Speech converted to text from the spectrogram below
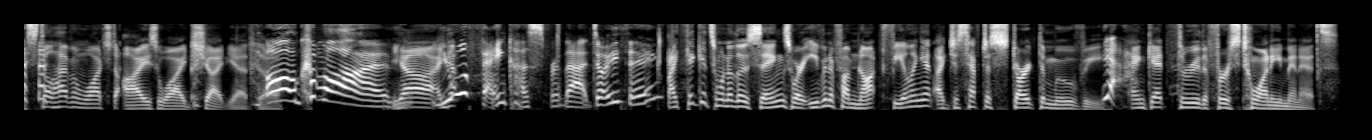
I still haven't watched Eyes Wide Shut yet though. Oh, come on. Yeah, You know- will thank us for that, don't you think? I think it's one of those things where even if I'm not feeling it, I just have to start the movie Yeah. and get through the first 20 minutes.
